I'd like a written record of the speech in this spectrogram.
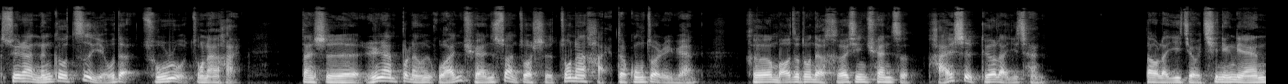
虽然能够自由地出入中南海。但是仍然不能完全算作是中南海的工作人员，和毛泽东的核心圈子还是隔了一层。到了一九七零年，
